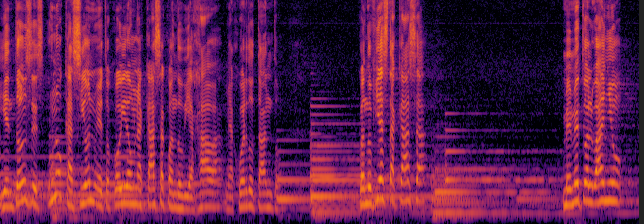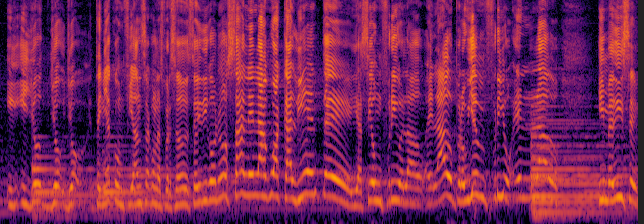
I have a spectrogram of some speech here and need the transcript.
Y entonces, una ocasión me tocó ir a una casa cuando viajaba, me acuerdo tanto. Cuando fui a esta casa, me meto al baño y, yo, tenía confianza con las personas donde estoy digo, no sale el agua caliente. Y hacía un frío helado, helado, pero bien frío, helado. Y me dice,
